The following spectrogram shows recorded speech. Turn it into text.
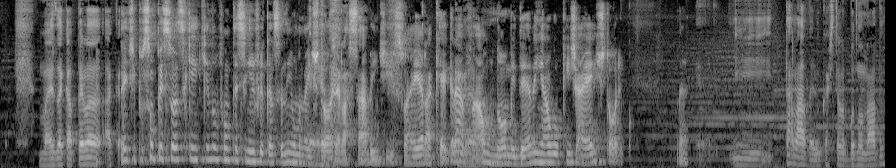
mas a capela. a É, tipo, são pessoas que, que não vão ter significância nenhuma na história, elas sabem disso. Aí ela quer gravar gravar. o nome dela em algo que já é histórico. E tá lá, velho, o castelo abandonado.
